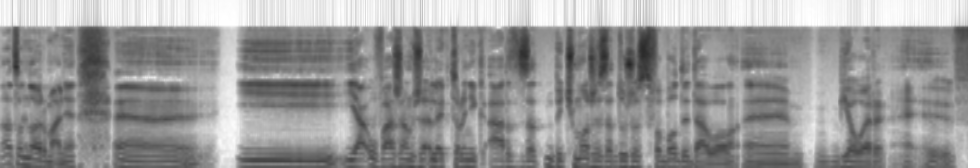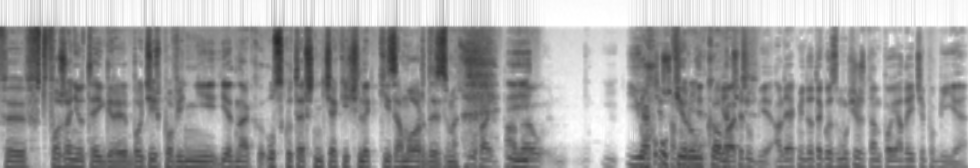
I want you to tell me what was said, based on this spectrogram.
No to normalnie. E, I ja uważam, że Electronic Arts za, być może za dużo swobody dało e, BioWare e, w, w tworzeniu tej gry, bo gdzieś powinni jednak uskutecznić jakiś lekki zamordyzm. Słuchaj, Paweł, I ja uch- cię szanuję, ukierunkować. Ja cię lubię, ale jak mnie do tego zmusisz, że tam pojadę i cię pobiję.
